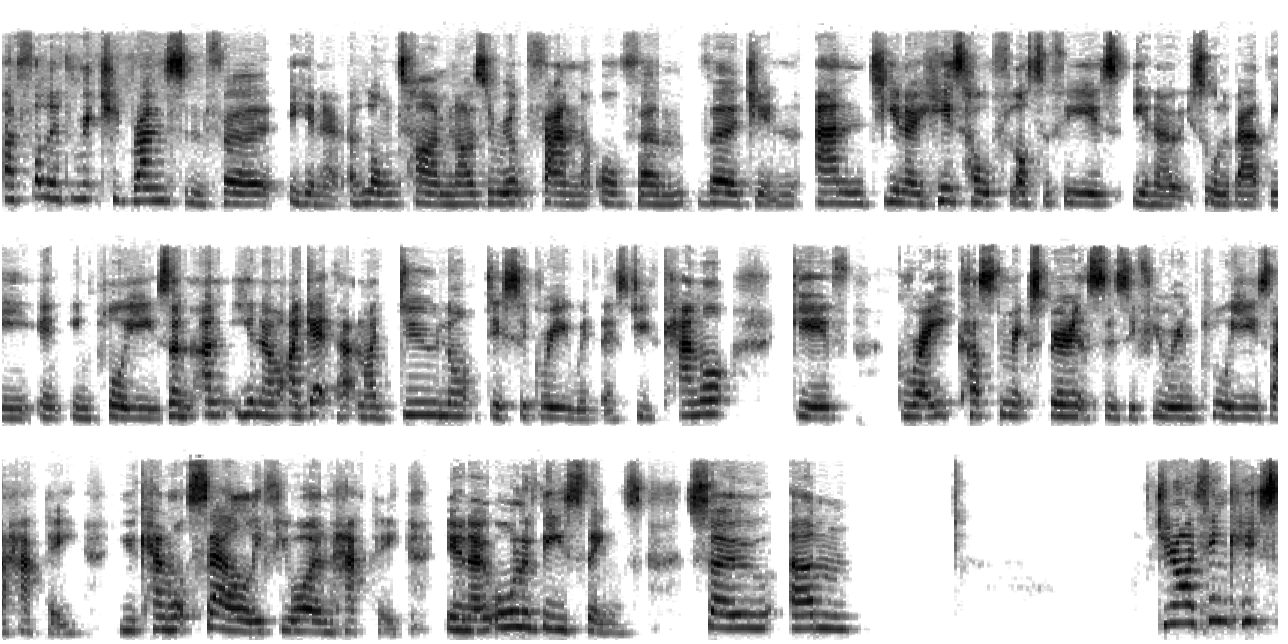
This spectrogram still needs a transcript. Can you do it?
I followed Richard Branson for you know a long time, and I was a real fan of um, Virgin. And you know his whole philosophy is you know it's all about the in- employees, and and you know I get that, and I do not disagree with this. You cannot give great customer experiences if your employees are happy. You cannot sell if you're unhappy. You know all of these things. So. Um, Do you know? I think it's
